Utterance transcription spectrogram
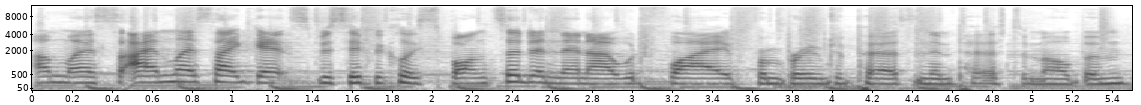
Unless unless I get specifically sponsored, and then I would fly from Broome to Perth and then Perth to Melbourne.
